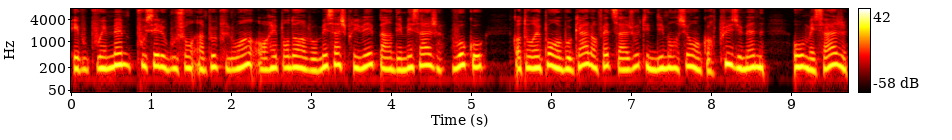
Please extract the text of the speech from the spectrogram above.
Et vous pouvez même pousser le bouchon un peu plus loin en répondant à vos messages privés par des messages vocaux. Quand on répond en vocal, en fait, ça ajoute une dimension encore plus humaine au message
